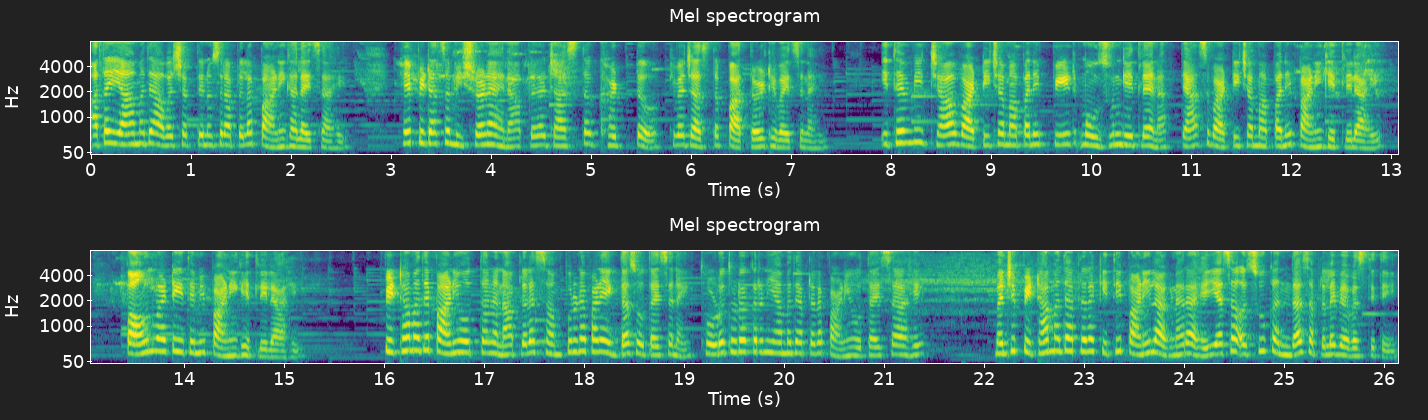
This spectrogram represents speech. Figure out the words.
आता यामध्ये आवश्यकतेनुसार आपल्याला पाणी घालायचं आहे. हे पिठाचं मिश्रण आहे ना आपल्याला जास्त घट्ट किंवा जास्त पातळ ठेवायचं नाही. इथे मी ज्या वाटीच्या मापाने पीठ मोजून घेतलं आहे ना त्याच वाटीच्या मापाने पाणी घेतलेलं आहे. पाऊन वाटी इथे मी पाणी घेतलेलं आहे. पिठामध्ये पाणी ओतताना ना आपल्याला संपूर्ण पाणी एकदाच ओतायचं नाही. थोडं थोडं करून यामध्ये आपल्याला पाणी ओतायचं आहे. म्हणजे पिठामध्ये आपल्याला किती पाणी लागणार आहे याचा अचूक अंदाज आपल्याला व्यवस्थित येईल.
